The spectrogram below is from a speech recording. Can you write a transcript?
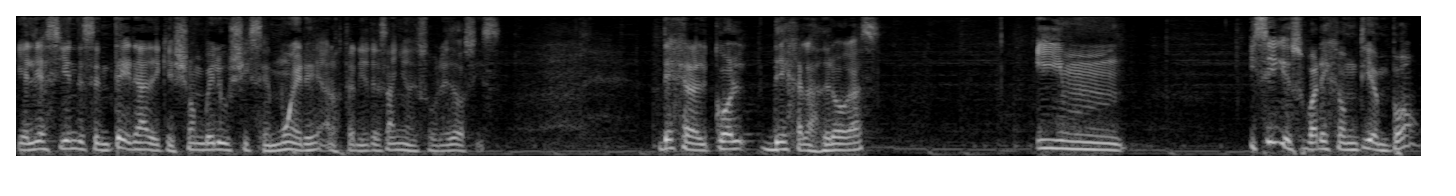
y al día siguiente se entera de que John Belushi se muere a los 33 años de sobredosis deja el alcohol, deja las drogas y, mm, y sigue su pareja un tiempo,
